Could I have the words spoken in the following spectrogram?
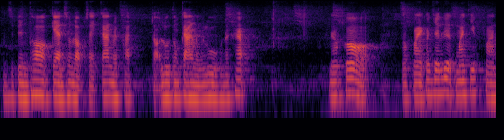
มันจะเป็นท่อแกนสำหรับใส่ก้านไม้พัด เจาะรูตรงกลางหนึ่งรูนะครับ แล้วก็ต่อไปก็จะเลือกไม้จิ้มฟัน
